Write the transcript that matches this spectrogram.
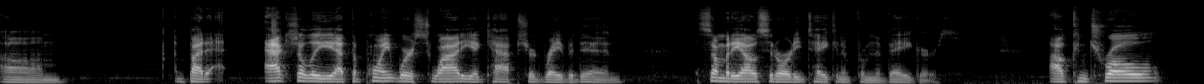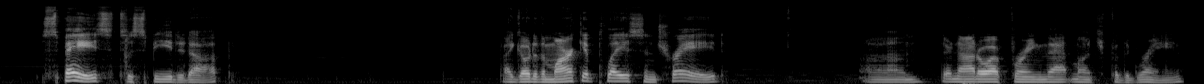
Um, but actually, at the point where Swadia captured Ravadin, somebody else had already taken it from the Vaegirs. I'll control space to speed it up. If I go to the marketplace and trade, um, they're not offering that much for the grain.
